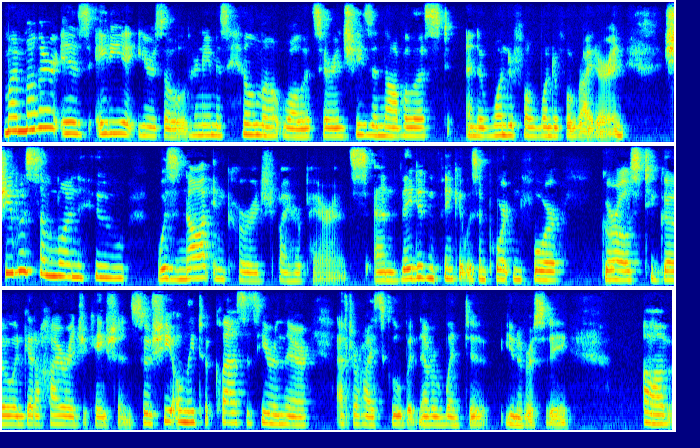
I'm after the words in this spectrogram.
My mother is 88 years old. Her name is Hilma Wolitzer, and she's a novelist and a wonderful, wonderful writer. And she was someone who was not encouraged by her parents, and they didn't think it was important for girls to go and get a higher education. So she only took classes here and there after high school, but never went to university. Uh,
